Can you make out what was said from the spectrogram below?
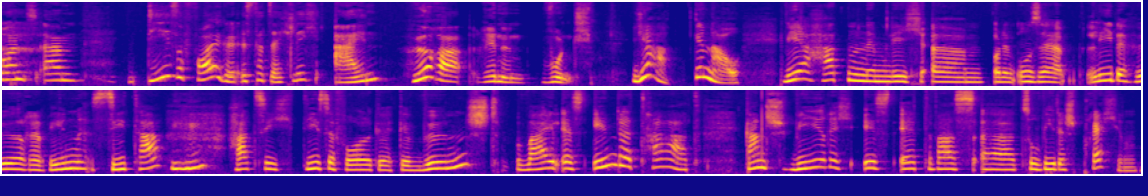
Und ähm, diese Folge ist tatsächlich ein Hörerinnenwunsch. Ja, genau. Wir hatten nämlich, ähm, oder unsere liebe Hörerin Sita mhm. hat sich diese Folge gewünscht, weil es in der Tat ganz schwierig ist, etwas äh, zu widersprechen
